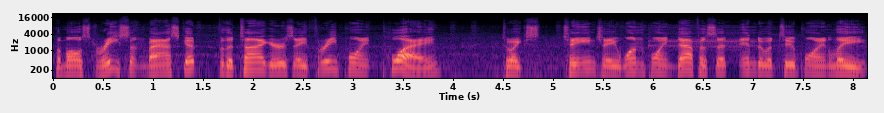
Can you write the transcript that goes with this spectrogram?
The most recent basket for the Tigers, a three point play to exchange a one point deficit into a two point lead.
